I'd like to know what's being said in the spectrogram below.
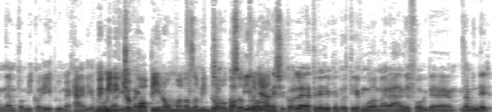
nem tudom, mikor épül meg, hány év Még mindig Itt csak meg- papíron van az, amit dolgozott, papíron ugye? Van, és lehet, hogy egyébként öt év múlva már állni fog, de na mindegy,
